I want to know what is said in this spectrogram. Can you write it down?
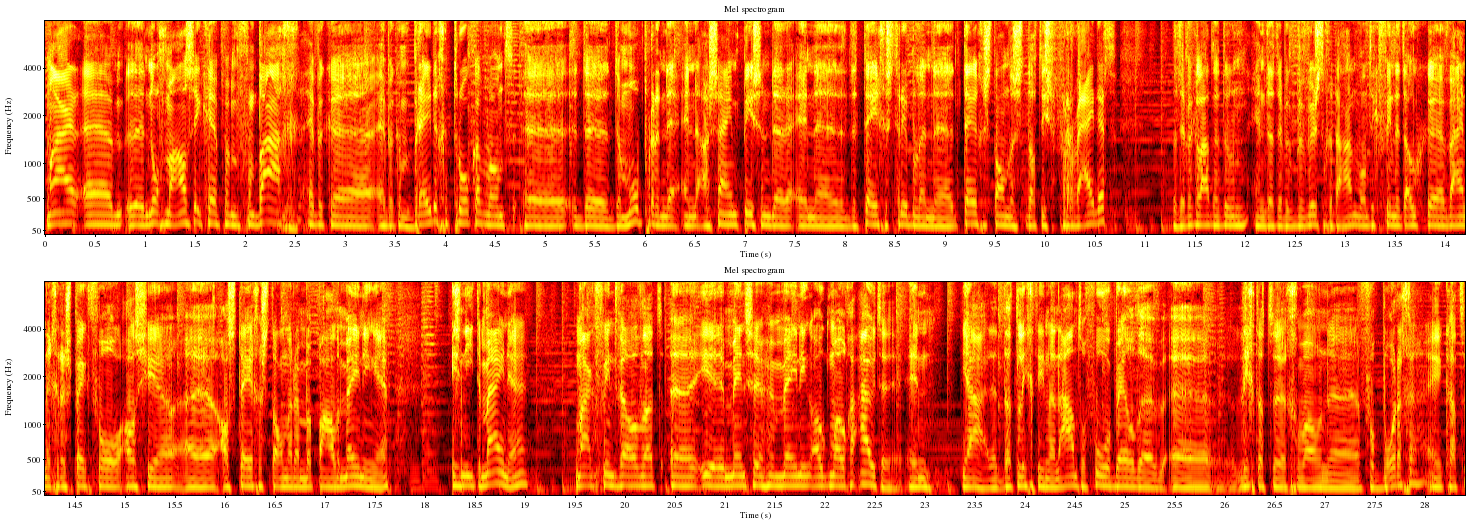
Maar ehm, eh, nogmaals, ik heb hem vandaag heb ik, heb ik hem breder getrokken. Want de, de mopperende en de azijnpissende en de tegenstribbelende tegenstanders, dat is verwijderd. Dat heb ik laten doen en dat heb ik bewust gedaan. Want ik vind het ook weinig respectvol als je als tegenstander een bepaalde mening hebt. Is niet de mijne. Maar ik vind wel dat eh, mensen hun mening ook mogen uiten. En ja, dat ligt in een aantal voorbeelden eh, ligt dat eh, gewoon verborgen. Ik had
